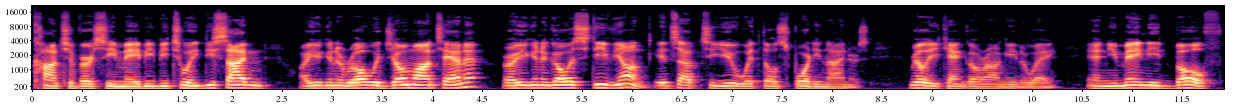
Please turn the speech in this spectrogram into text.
controversy maybe between deciding are you going to roll with Joe Montana or are you going to go with Steve Young? It's up to you with those 49ers. Really, you can't go wrong either way. And you may need both,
